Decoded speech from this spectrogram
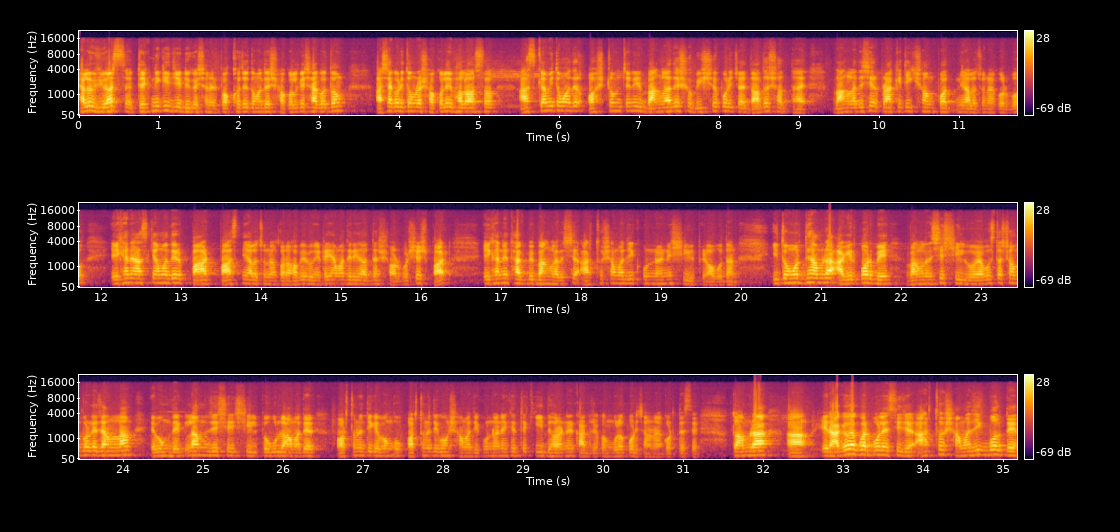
Hello viewers টেকনিকি জি এডুকেশনের পক্ষ থেকে তোমাদের সকলকে স্বাগতম। আশা করি তোমরা সকলেই ভালো আছো। আজকে আমি তোমাদের অষ্টম শ্রেণির বাংলাদেশ ও বিশ্ব পরিচয় দ্বাদশ অধ্যায়, বাংলাদেশের প্রাকৃতিক সম্পদ নিয়ে আলোচনা করব। এখানে আজকে আমাদের পার্ট পাঁচ নিয়ে আলোচনা করা হবে এবং এটাই আমাদের এই অধ্যায়ের সর্বশেষ পার্ট এখানে থাকবে বাংলাদেশের আর্থসামাজিক উন্নয়নে শিল্পের অবদান। ইতোমধ্যে আমরা আগের পর্বে বাংলাদেশের শিল্প ব্যবস্থা সম্পর্কে জানলাম এবং দেখলাম যে সেই শিল্পগুলো আমাদের অর্থনৈতিক এবং অর্থনৈতিক এবং সামাজিক উন্নয়নের ক্ষেত্রে কী ধরনের কার্যক্রমগুলো পরিচালনা করতেছে। তো আমরা এর আগেও একবার বলেছি যে আর্থসামাজিক বলতে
